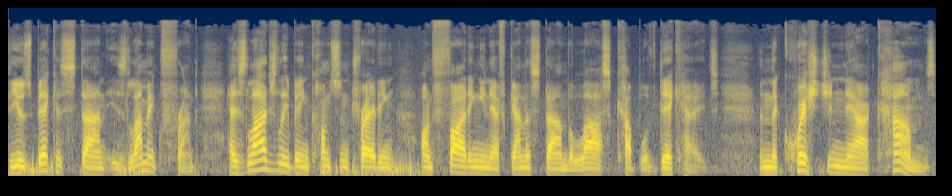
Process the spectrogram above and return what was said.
The Uzbekistan Islamic Front has largely been concentrating on fighting in Afghanistan the last couple of decades. And the question now comes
